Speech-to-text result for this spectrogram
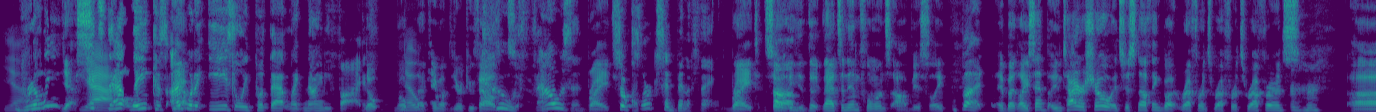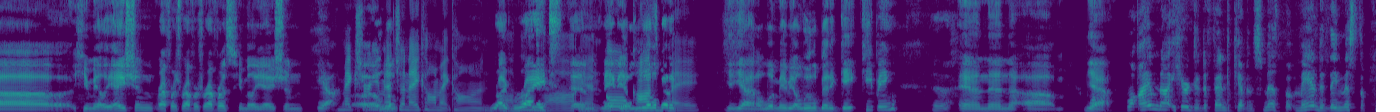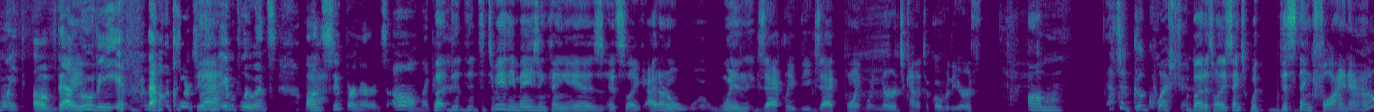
Yeah. Really? Yes. Yeah. It's that late because I would have easily put that like ninety five. Nope. Nope. Nope. That came out the year two thousand. Two thousand. Right. So Clerks had been a thing, Right. So Um, that's an influence, obviously. but Eh, But like I said, the entire show, it's just nothing but reference, reference, reference, Mhm. uh, humiliation, reference, reference, reference, humiliation. yeah, Make sure a you little- mention a Comic Con. Right, right, and maybe a little bit of- Yeah, and a little, maybe a little bit of gatekeeping, Ugh. and then um, yeah, Well, I am not here to defend Kevin Smith, but man, did they miss the point of that Right. movie if that Clerks was an Yeah. influence on super nerds. Oh my god. But th- th- to me, the amazing thing is, it's like I don't know when exactly the exact point when nerds kind of took over the earth, Um that's a good question. but it's one of these things. Would this thing fly now,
